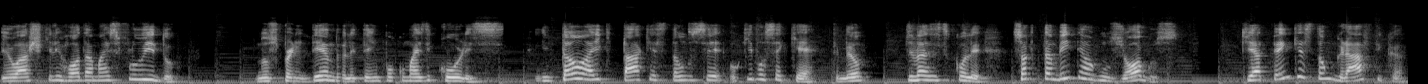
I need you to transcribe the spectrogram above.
eu acho que ele roda mais fluido. No Super Nintendo, ele tem um pouco mais de cores. Então aí que tá a questão do você, o que você quer, entendeu? Você vai escolher. Só que também tem alguns jogos que até em questão gráfica,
